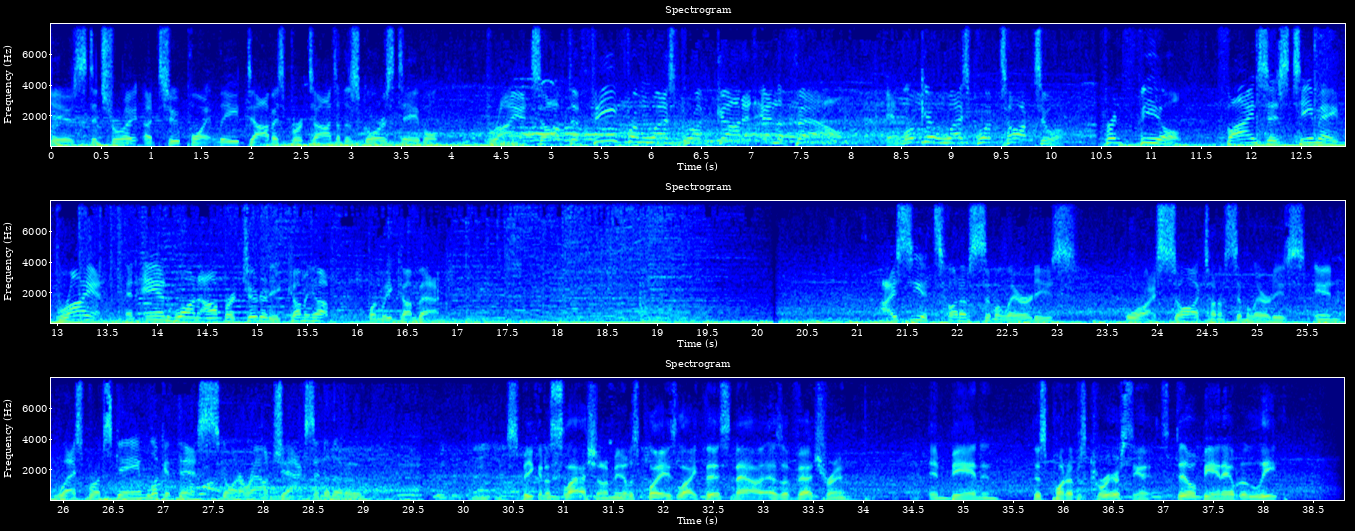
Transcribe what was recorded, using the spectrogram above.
gives Detroit a two-point lead. Davis Bertans to the scores table. Bryant's off the feed from Westbrook. Got it and the foul. And look at Westbrook talk to him. Different field. Finds his teammate Bryant. An and one opportunity coming up when we come back. I see a ton of similarities, or I saw a ton of similarities in Westbrook's game. Look at this going around Jackson to the hoop. Speaking of slashing, I mean, it was plays like this now as a veteran and being in this point of his career, still being able to leap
